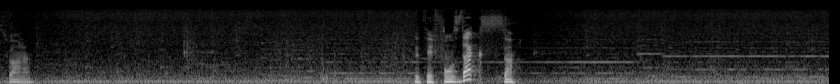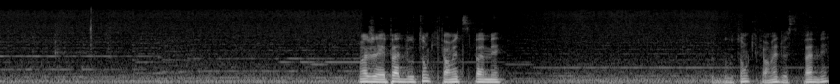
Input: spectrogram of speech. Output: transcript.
histoire-là? C'était Fonce Dax Moi j'avais pas de bouton qui permet de spammer. Le bouton qui permet de spammer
